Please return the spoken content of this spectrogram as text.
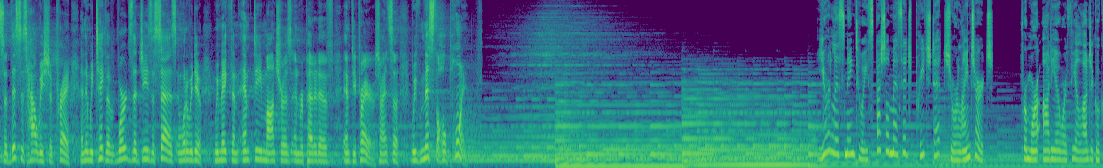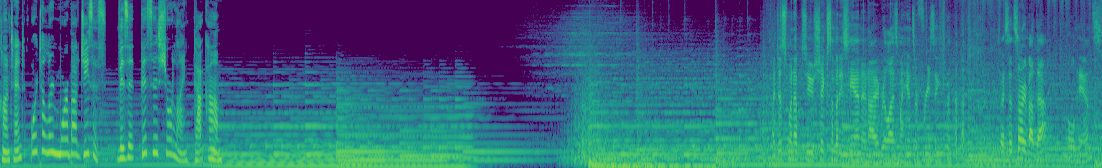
And so this is how we should pray. And then we take the words that Jesus says, and what do we do? We make them empty mantras and repetitive empty prayers, right? So we've missed the whole point. You're listening to a special message preached at Shoreline Church. For more audio or theological content, or to learn more about Jesus, visit thisisshoreline.com. just went up to shake somebody's hand and I realized my hands are freezing. so I said, sorry about that, cold hands.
